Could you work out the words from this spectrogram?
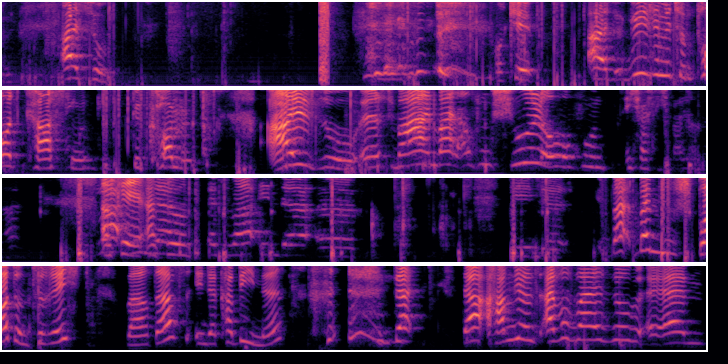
Sachen. Also. okay. Also, wie sind wir zum Podcasten gekommen? Also, es war einmal auf dem Schulhof und ich weiß nicht weiter. Okay, in der, also- Es war in der. Äh, in der bei, beim Sportunterricht war das in der Kabine. da, da haben wir uns einfach mal so. Ähm,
